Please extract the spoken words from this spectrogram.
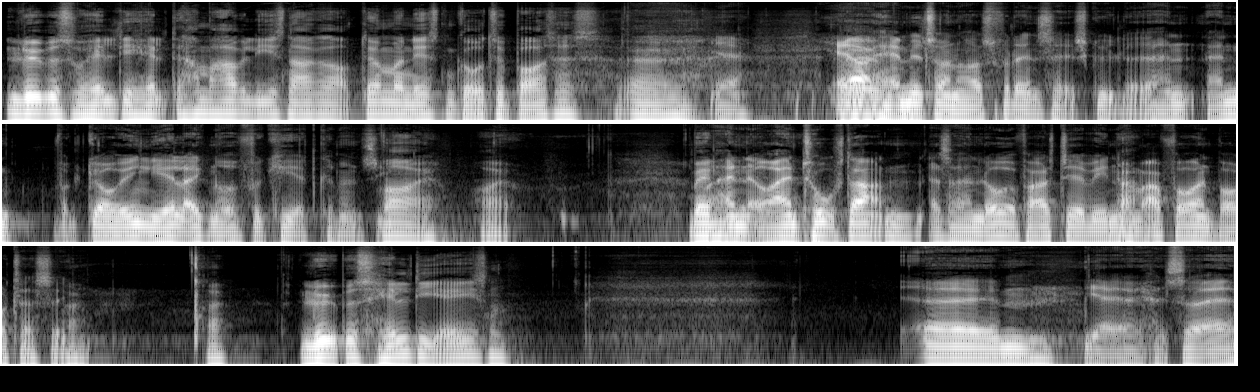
Løbets uheldige held, ham har vi lige snakket om, det må næsten gå til Bottas. Øh, ja. ja, og øh, Hamilton også for den sags skyld. Han, han gjorde egentlig heller ikke noget forkert, kan man sige. Nej, nej. Men, og, han, og han tog starten. Altså, han lå jo faktisk til at vinde. Ja. Han var foran Bottas. Ikke? Ja. Ja. Løbets heldige asen? Øhm, ja, altså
